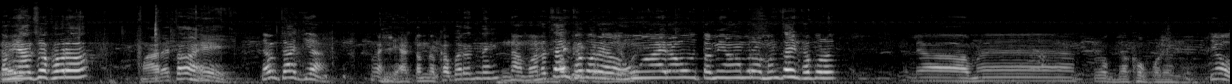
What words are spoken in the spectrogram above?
તમે હાલશો ખબર મારે તો હે. ચમ ચાજ ગયા? અલ્યા તમને ખબર જ નહીં? ના મને તો ખબર હોય. હું આ રહું તમે આમ રહો મને તો ખબર હોય. એટલે હમણાં થોડોક ડખો પડ્યો કયો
